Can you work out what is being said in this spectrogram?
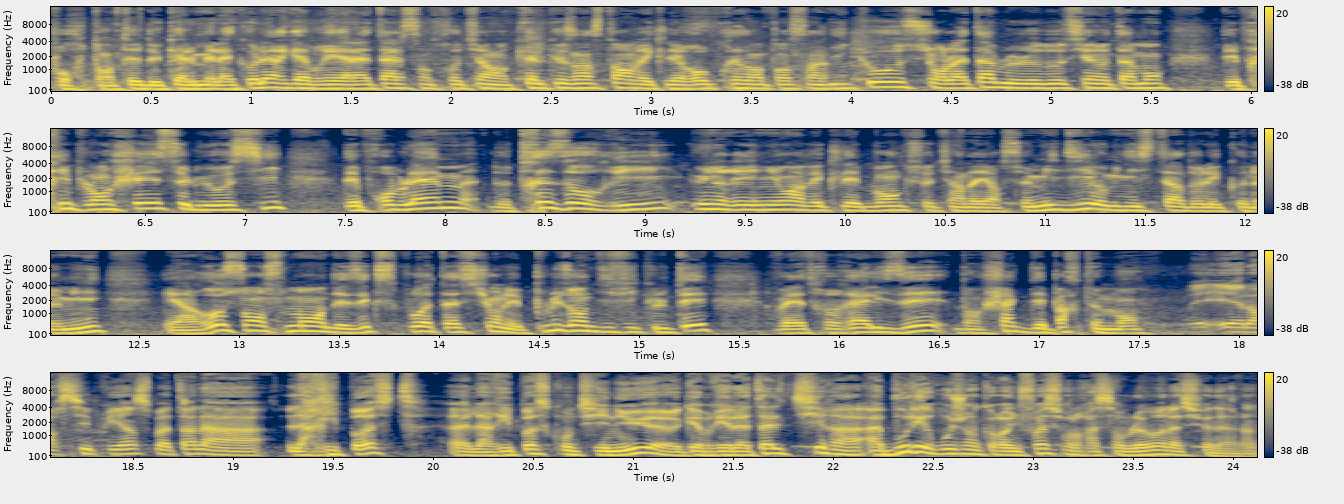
Pour tenter de calmer la colère, Gabriel Attal s'entretient en quelques instants avec les représentants syndicaux. Sur la table, le dossier notamment des prix planchers, celui aussi des problèmes de trésorerie. Une réunion avec les banques se tient d'ailleurs ce midi au ministère de l'économie et un recensement des exploitations les plus en difficulté va être réalisé dans chaque département. Et alors Cyprien, ce matin, la, riposte, euh, la riposte continue. Euh, Gabriel Attal tire à, à boulet rouge encore une fois sur le Rassemblement national.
